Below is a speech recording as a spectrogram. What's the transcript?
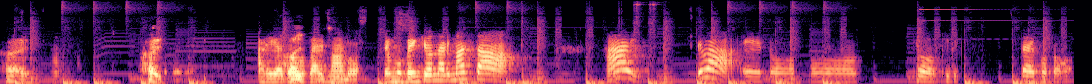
はい。はい。ありがとうございます。ます。でも勉強になりました。はい。では、えっ、と、今日聞きたいこと、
